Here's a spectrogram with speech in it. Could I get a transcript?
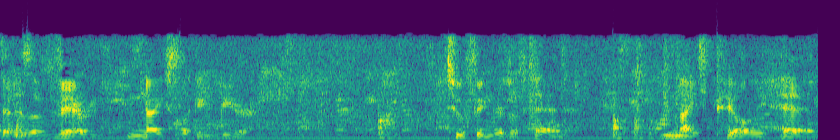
that is a very nice looking beer. Two fingers of head. Nice pillowy head.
